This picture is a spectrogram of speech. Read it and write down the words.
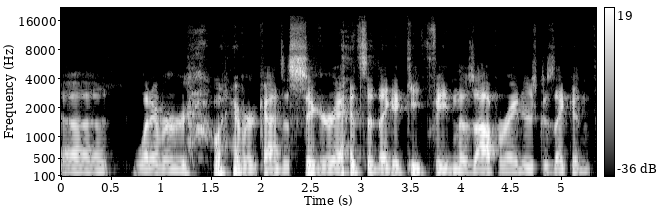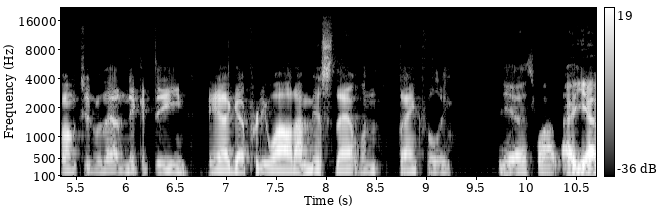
uh, whatever whatever kinds of cigarettes that they could keep feeding those operators because they couldn't function without nicotine. Yeah, it got pretty wild. I missed that one, thankfully. Yeah, that's wild. Uh, yeah,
